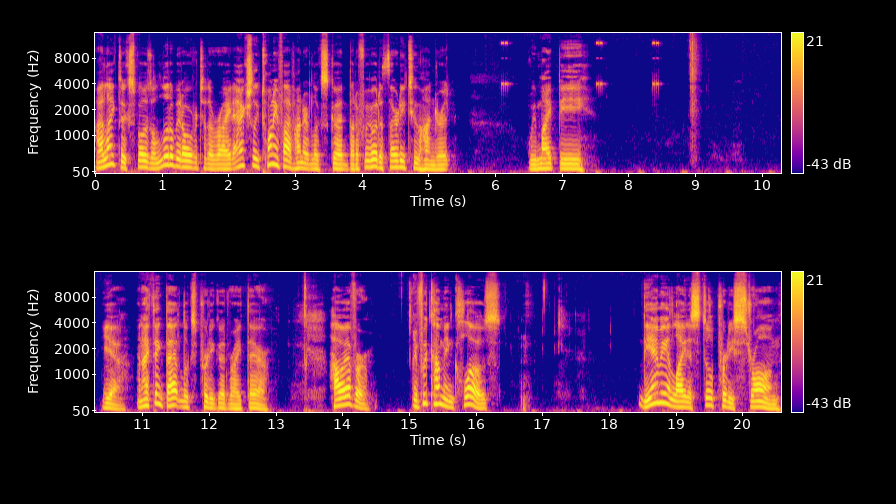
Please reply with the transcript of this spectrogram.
I like to expose a little bit over to the right. Actually, 2500 looks good, but if we go to 3200, we might be, yeah, and I think that looks pretty good right there. However, if we come in close, the ambient light is still pretty strong,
